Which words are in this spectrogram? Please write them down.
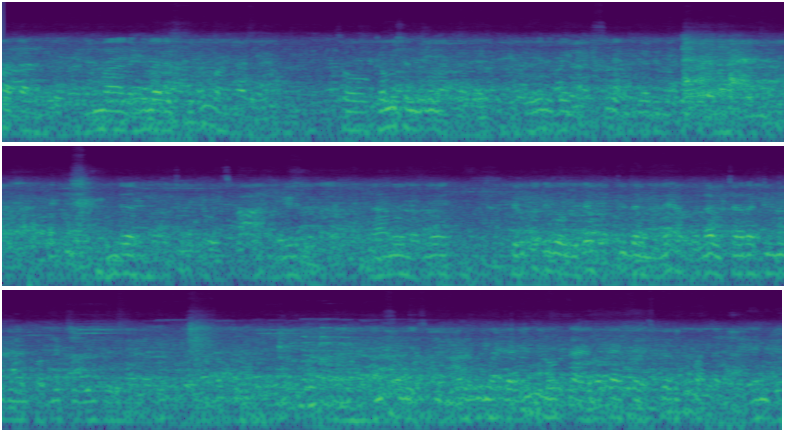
ಮಾತಾಡಿದೆ. ನಮ್ಮ ರೆಗ್ಯುಲರ್ ಎಸ್ ಪಿಗೂ ಮಾತಾಡಿದೆ. ಸೊ ಕಮಿಷನ್ಗೂ ಮಾತಾಡಿದೆ. ಏನು ಬೇಕು ಅದನ್ನ ಎಚ್ಚರಿಕೆ ಹೇಳಿದೆ. ನಾನು ನಿನ್ನೆ ತಿರುಪತಿಗೆ ಹೋಗಿದ್ದೆ. ಬರ್ತಿದ್ದಂಗೆ ಅವೆಲ್ಲ ವಿಚಾರ ಟಿ ವಿಗಳಲ್ಲಿ ಪಬ್ಲಿಕ್ ಟಿ ವಿ ನಮ್ಮ ಡಿ ಸಿ ಎಸ್ ಪಿ ಹೋಗ್ತಾ ಲೋಕಾಯುಕ್ತ ಎಸ್ ಪಿ ಅವರಿಗೂ ಮಾತಾಡಿದ್ದೀನಿ ಏನಿದೆ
